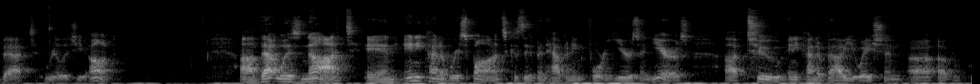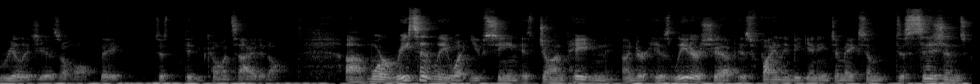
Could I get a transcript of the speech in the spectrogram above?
that Realogy owned. Uh, that was not in any kind of response because it had been happening for years and years uh, to any kind of valuation uh, of Realogy as a whole. They just didn't coincide at all. Uh, more recently, what you've seen is John Peyton, under his leadership, is finally beginning to make some decisions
